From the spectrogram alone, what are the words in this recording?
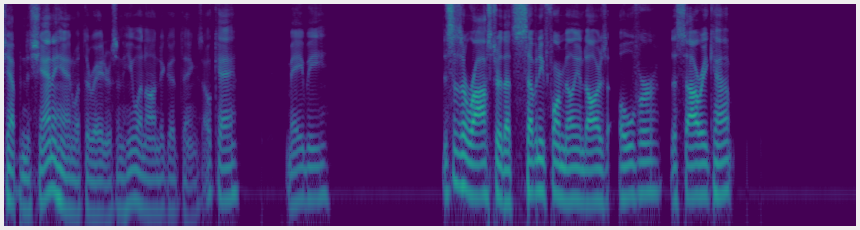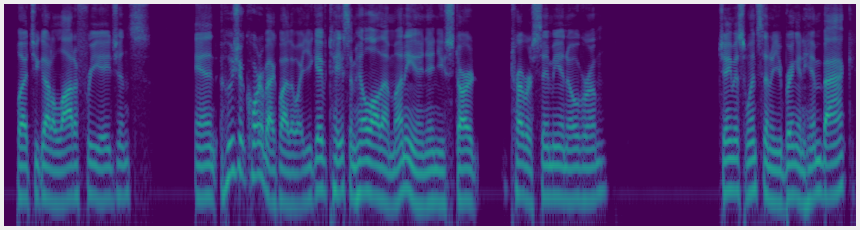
happened to Shanahan with the Raiders, and he went on to good things. Okay, maybe. This is a roster that's $74 million over the salary cap, but you got a lot of free agents. And who's your quarterback, by the way? You gave Taysom Hill all that money, and then you start Trevor Siemian over him. Jameis Winston, are you bringing him back?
